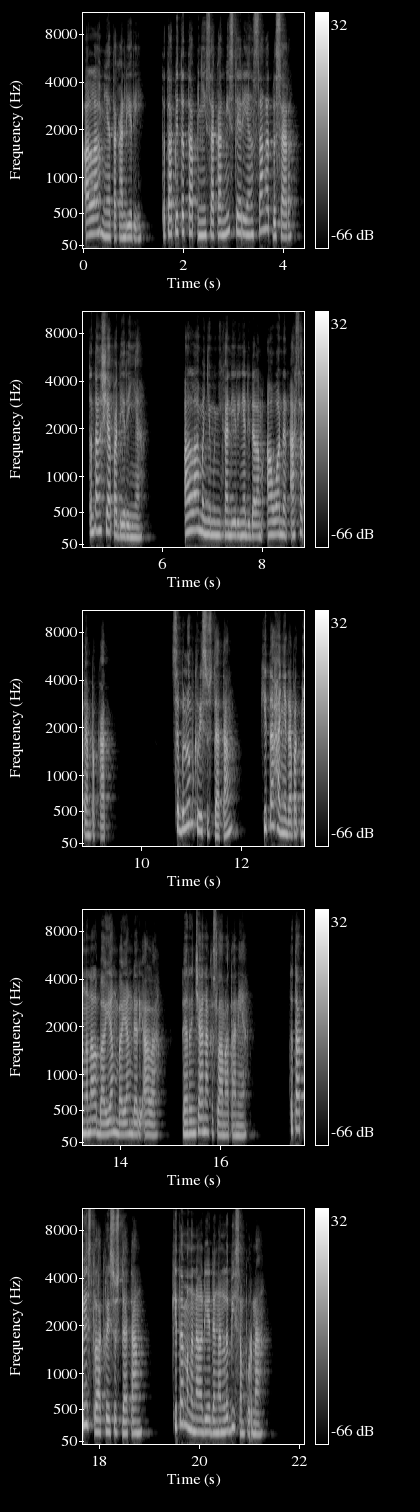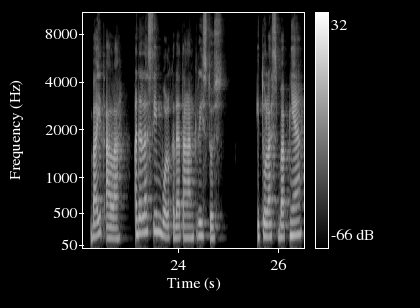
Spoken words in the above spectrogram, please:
Allah menyatakan diri, tetapi tetap menyisakan misteri yang sangat besar tentang siapa dirinya. Allah menyembunyikan dirinya di dalam awan dan asap yang pekat. Sebelum Kristus datang, kita hanya dapat mengenal bayang-bayang dari Allah, dan rencana keselamatannya. Tetapi setelah Kristus datang, kita mengenal Dia dengan lebih sempurna. Bait Allah adalah simbol kedatangan Kristus. Itulah sebabnya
